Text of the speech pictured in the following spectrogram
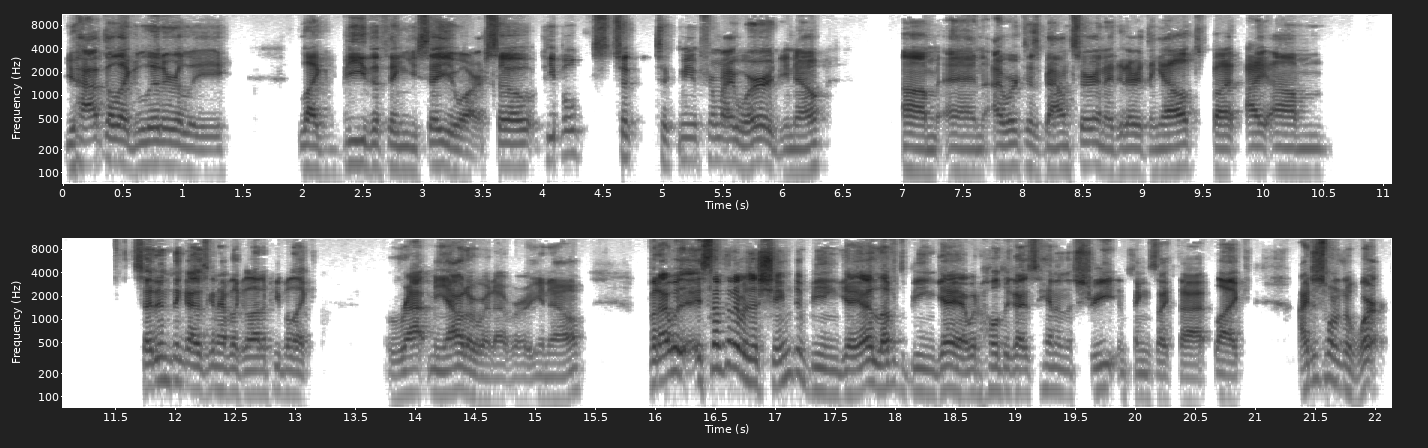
you have to like literally like be the thing you say you are. So people took took me for my word, you know. Um, and I worked as bouncer and I did everything else, but I um so I didn't think I was gonna have like a lot of people like rat me out or whatever, you know but I was it's not that I was ashamed of being gay. I loved being gay. I would hold a guy's hand in the street and things like that. Like I just wanted to work.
